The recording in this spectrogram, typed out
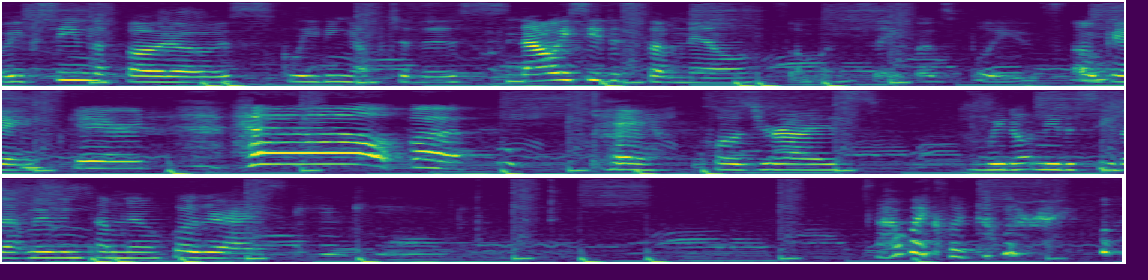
we've seen the photos leading up to this. Now we see this thumbnail. Someone save us, please. Okay. I'm scared. Help! Okay, close your eyes. We don't need to see that moving thumbnail. Close your eyes. Okay, okay. I hope I clicked on the right one.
